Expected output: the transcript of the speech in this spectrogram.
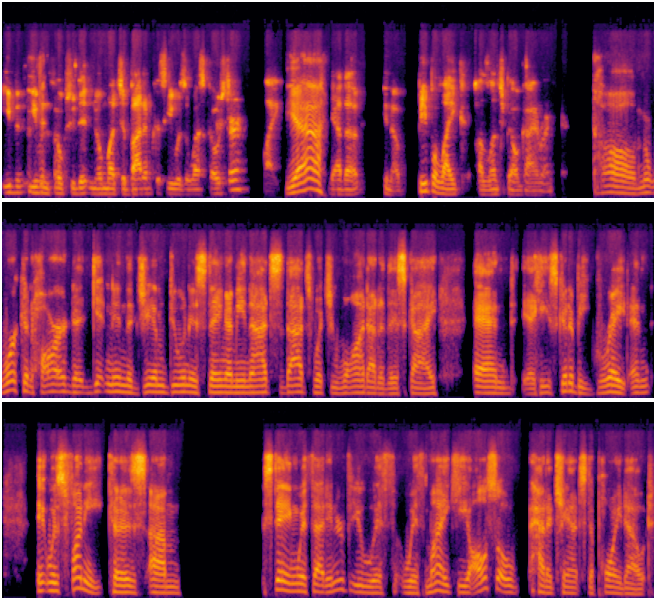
Even even folks who didn't know much about him because he was a West Coaster, like yeah, yeah, the you know people like a lunch bell guy right here. Oh, working hard, getting in the gym, doing his thing. I mean, that's that's what you want out of this guy, and he's going to be great. And it was funny because um, staying with that interview with with Mike, he also had a chance to point out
